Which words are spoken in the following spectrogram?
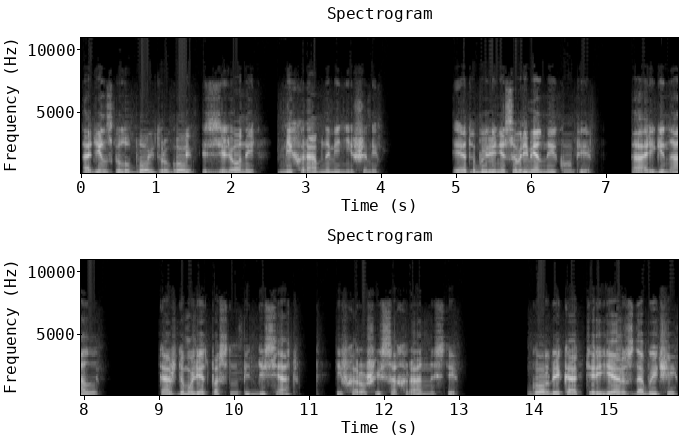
один с голубой, другой с зеленой, михрабными нишами. И это были не современные копии, а оригиналы. Каждому лет по сто пятьдесят, и в хорошей сохранности. Гордый как терьер с добычей,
